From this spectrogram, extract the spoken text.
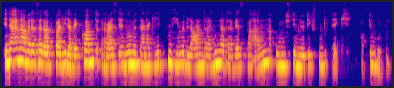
In der Annahme, dass er dort bald wieder wegkommt, reist er nur mit seiner geliebten himmelblauen 300er Vespa an und dem nötigsten Gepäck auf dem Rücken.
